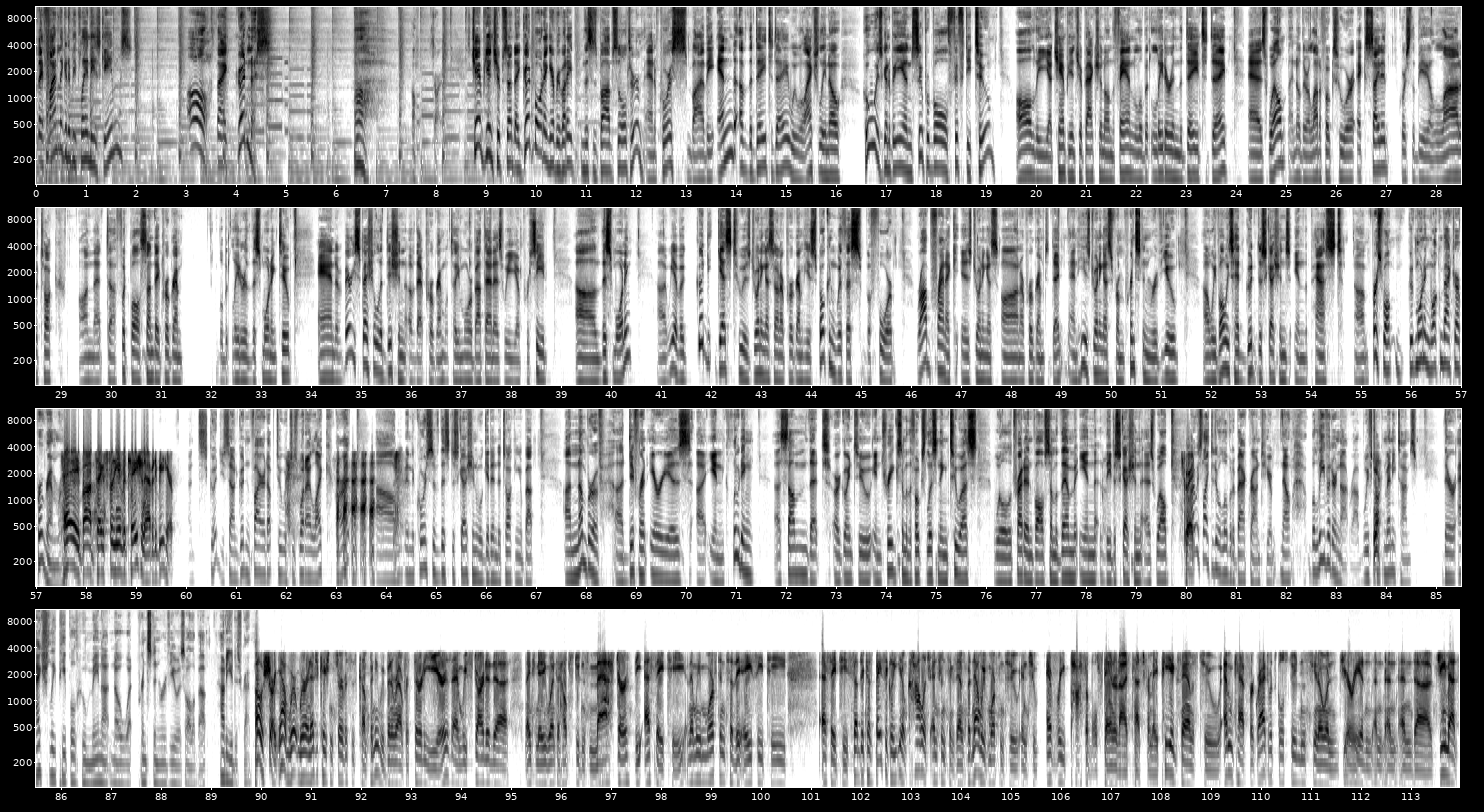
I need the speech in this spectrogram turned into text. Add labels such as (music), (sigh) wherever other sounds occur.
Are they finally going to be playing these games? Oh, thank goodness! Oh, oh sorry. It's Championship Sunday. Good morning, everybody. This is Bob Salter. And of course, by the end of the day today, we will actually know who is going to be in Super Bowl 52 all the uh, championship action on the fan a little bit later in the day today as well. I know there are a lot of folks who are excited. Of course, there'll be a lot of talk on that uh, Football Sunday program a little bit later this morning, too. And a very special edition of that program. We'll tell you more about that as we uh, proceed uh, this morning. Uh, we have a good guest who is joining us on our program. He has spoken with us before. Rob Franek is joining us on our program today, and he is joining us from Princeton Review. Uh, we've always had good discussions in the past. Um, first of all, good morning. Welcome back to our program, Rob. Hey, Bob. Thanks for the invitation. Happy to be here. It's good. You sound good and fired up too, which is what I like. All right. (laughs) um, in the course of this discussion, we'll get into talking about a number of uh, different areas, uh, including uh, some that are going to intrigue some of the folks listening to us. We'll try to involve some of them in the discussion as well. Great. I always like to do a little bit of background here. Now, believe it or not, Rob, we've talked many times. There are actually people who may not know what Princeton Review is all about. How do you describe it? Oh, sure. Yeah, we're we're an education services company. We've been around for 30 years, and we started uh, 1981 to help students master the SAT, and then we morphed into the ACT. SAT subject as basically, you know, college entrance exams, but now we've morphed into into every possible standardized test from AP exams to MCAT for graduate school students, you know, and GRE and and and, and uh, GMAT.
